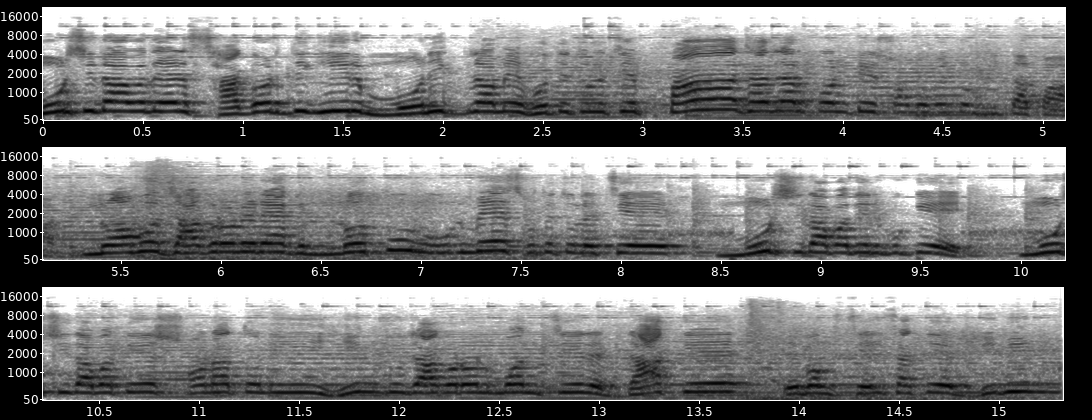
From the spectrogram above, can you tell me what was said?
মুর্শিদাবাদের সাগরদিঘির মণিগ্রামে হতে চলেছে পাঁচ হাজার কণ্ঠে সমবেত গীতা পাঠ। নবজাগরণের এক নতুন উন্মেষ হতে চলেছে মুর্শিদাবাদের বুকে। মুর্শিদাবাদে সনাতনী হিন্দু জাগরণ মঞ্চের ডাকে এবং সেই সাথে বিভিন্ন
